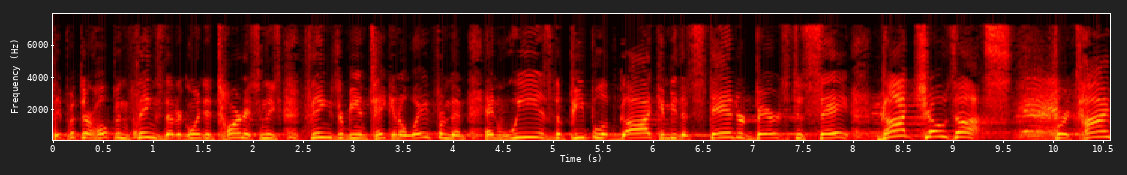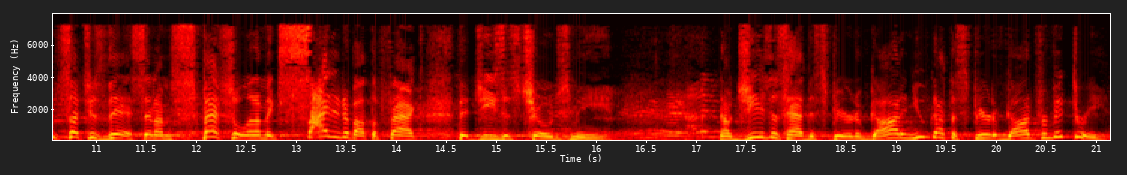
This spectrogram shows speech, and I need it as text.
They put their hope in things that are going to tarnish, and these things are being taken away from them. And we, as the people of God, can be the standard bearers to say, God chose us for a time such as this, and I'm special, and I'm excited about the fact that Jesus chose me. Now, Jesus had the Spirit of God, and you've got the Spirit of God for victory.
